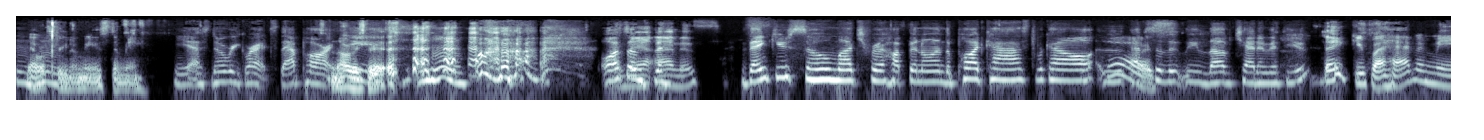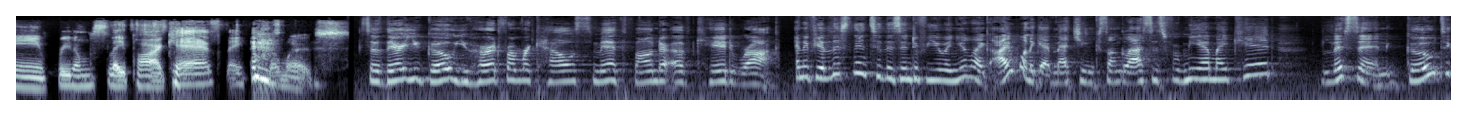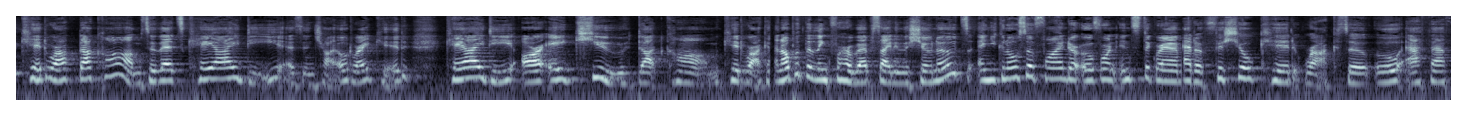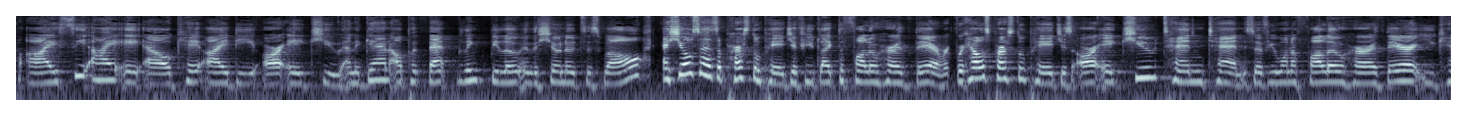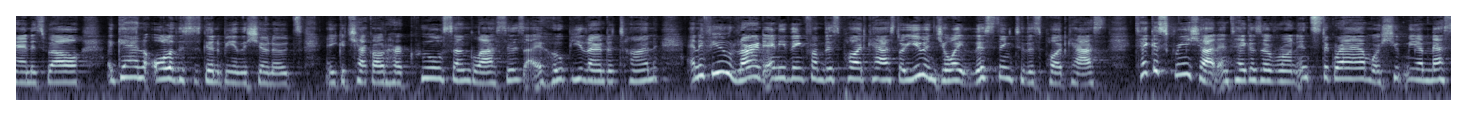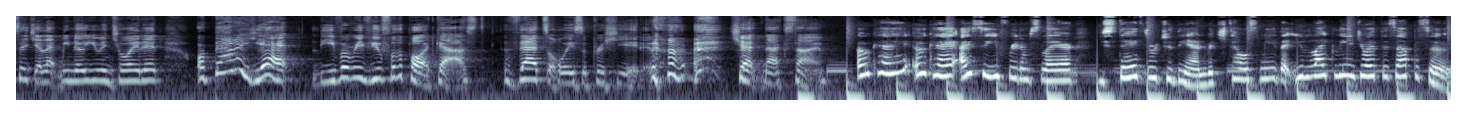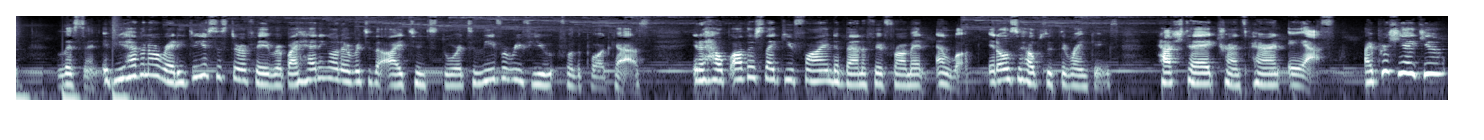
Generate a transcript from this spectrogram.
Mm-hmm. That what freedom means to me. Yes, no regrets. That part. No regrets. Mm-hmm. awesome. honest. Thank you so much for hopping on the podcast, Raquel. Absolutely love chatting with you. Thank you for having me, Freedom Slate Podcast. Thank you so much. So there you go. You heard from Raquel Smith, founder of Kid Raq. And if you're listening to this interview and you're like, I want to get matching sunglasses for me and my kid, listen, go to kidraq.com. So that's K I D as in child, right? Kid. K I D R A Q.com. Kid Raq. And I'll put the link for her website in the show notes. And you can also find her over on Instagram at official Kid Raq. So O F F I C I A L K I D R A Q. And again, I'll put that link below in the show notes as well. And she also has a personal page if you'd like to follow her there. Raquel's personal page is RAQ1010. So if you want to follow her there, you can as well. Again, all of this is going to be in the show notes, and you can check out her cool sunglasses. I hope you learned a ton. And if you learned anything from this podcast or you enjoyed listening to this podcast, take a screenshot and take us over on Instagram or shoot me a message and let me know you enjoyed it. Or better yet, leave a review for the podcast. That's always appreciated. Chat next time. Okay, okay, I see you, Freedom Slayer. You stayed through to the end, which tells me that you likely enjoyed this episode. Listen, if you haven't already, do your sister a favor by heading on over to the iTunes store to leave a review for the podcast. It'll help others like you find a benefit from it, and look, it also helps with the rankings. Hashtag transparent AF. I appreciate you.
